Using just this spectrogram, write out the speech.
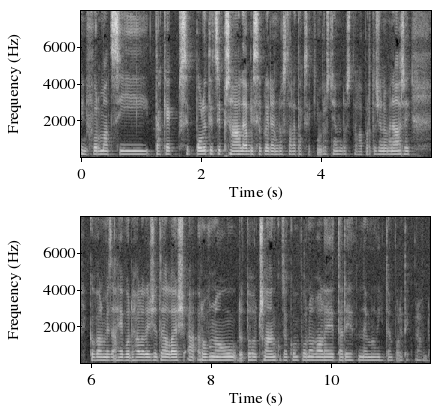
informací, tak jak si politici přáli, aby se k lidem dostali, tak se k ním prostě nedostala, protože novináři jako velmi záhy odhalili, že to je lež a rovnou do toho článku zakomponovali, tady nemluví ten politik pravdu.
